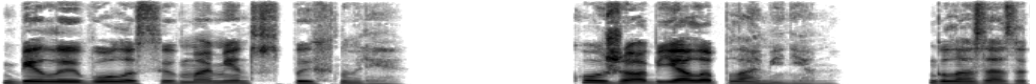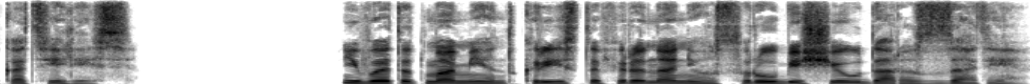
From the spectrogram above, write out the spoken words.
Белые волосы в момент вспыхнули. Кожа объяла пламенем, глаза закатились. И в этот момент Кристофер нанес рубящий удар сзади.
